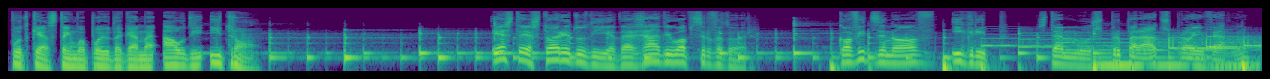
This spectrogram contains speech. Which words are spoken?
podcast tem o apoio da gama Audi e Tron. Esta é a história do dia da Rádio Observador. Covid-19 e gripe. Estamos preparados para o inverno?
